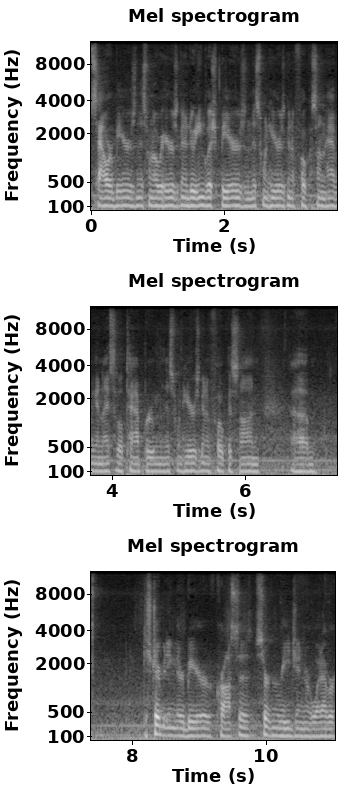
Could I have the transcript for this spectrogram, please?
sour beers, and this one over here is going to do English beers, and this one here is going to focus on having a nice little tap room, and this one here is going to focus on um, distributing their beer across a certain region or whatever.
